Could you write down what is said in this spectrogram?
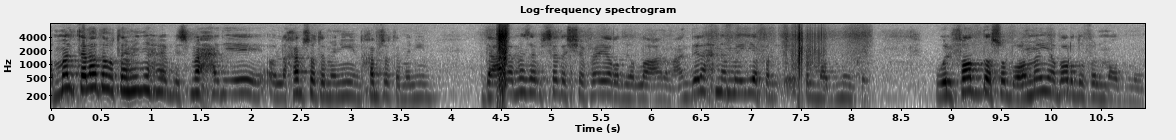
أمال 83 إحنا بنسمعها دي إيه؟ ولا 85 85 ده على مذهب السادة الشافعية رضي الله عنهم. عندنا إحنا 100 في المضمون كده. والفضة 700 برضه في المضمون.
